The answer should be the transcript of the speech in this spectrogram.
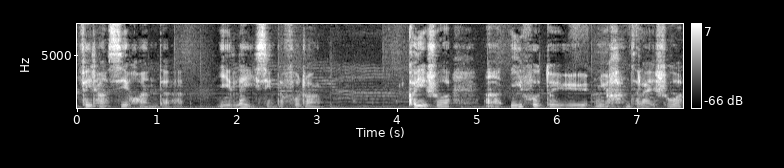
非常喜欢的一类型的服装。可以说，呃，衣服对于女汉子来说，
